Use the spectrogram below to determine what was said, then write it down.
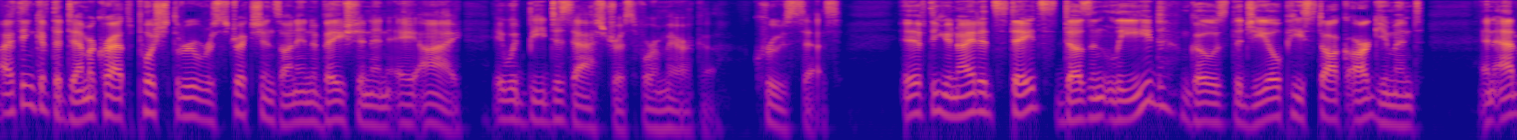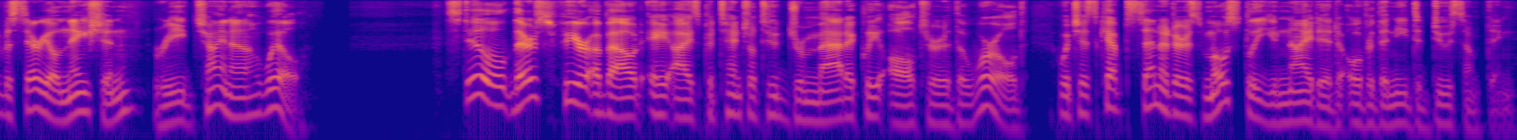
I think if the Democrats push through restrictions on innovation and AI, it would be disastrous for America, Cruz says. If the United States doesn't lead, goes the GOP stock argument, an adversarial nation, read China, will. Still, there's fear about AI's potential to dramatically alter the world, which has kept senators mostly united over the need to do something.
